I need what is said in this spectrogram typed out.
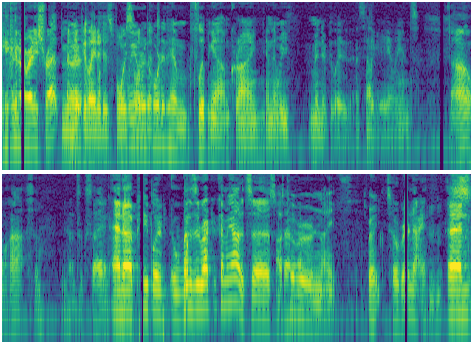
he can already shred. Manipulated his voice We a little bit. We recorded him flipping out and crying, and then we manipulated it. It sounded like aliens. Oh, wow. So That's exciting. And uh, people are. When is the record coming out? It's uh, October 9th, right? October 9th. Mm-hmm. And bit.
